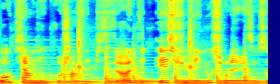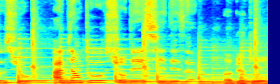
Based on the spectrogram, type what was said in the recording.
aucun de nos prochains épisodes et suivez-nous sur les réseaux sociaux. À bientôt sur DSI et des hommes. À bientôt.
